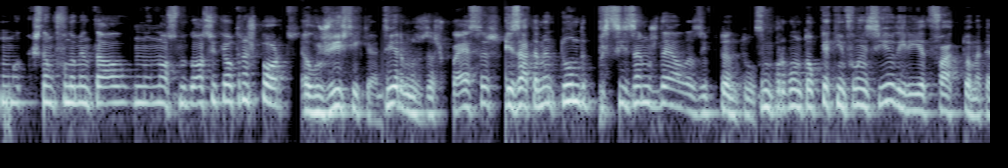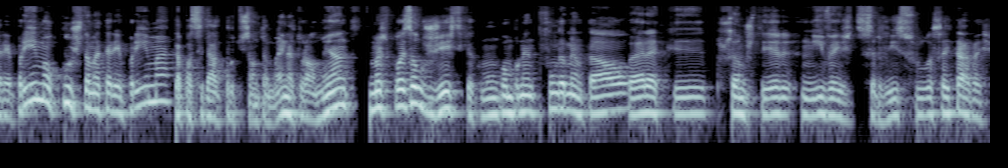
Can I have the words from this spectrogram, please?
uma questão fundamental no nosso negócio que é o transporte, a logística, termos as peças exatamente onde precisamos precisamos delas. E, portanto, se me perguntam o que é que influencia, eu diria de facto a matéria-prima, o custo da matéria-prima, capacidade de produção também, naturalmente, mas depois a logística como um componente fundamental para que possamos ter níveis de serviço aceitáveis.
